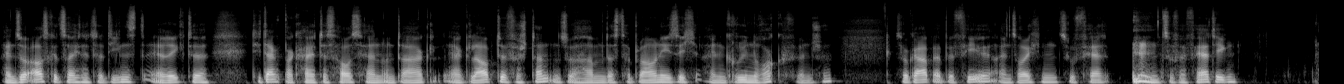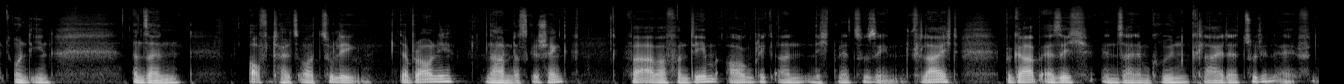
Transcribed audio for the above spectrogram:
Ein so ausgezeichneter Dienst erregte die Dankbarkeit des Hausherrn, und da er glaubte verstanden zu haben, dass der Brownie sich einen grünen Rock wünsche, so gab er Befehl, einen solchen zu, ver zu verfertigen und ihn an seinen Aufenthaltsort zu legen. Der Brownie nahm das Geschenk, war aber von dem Augenblick an nicht mehr zu sehen. Vielleicht begab er sich in seinem grünen Kleide zu den Elfen.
